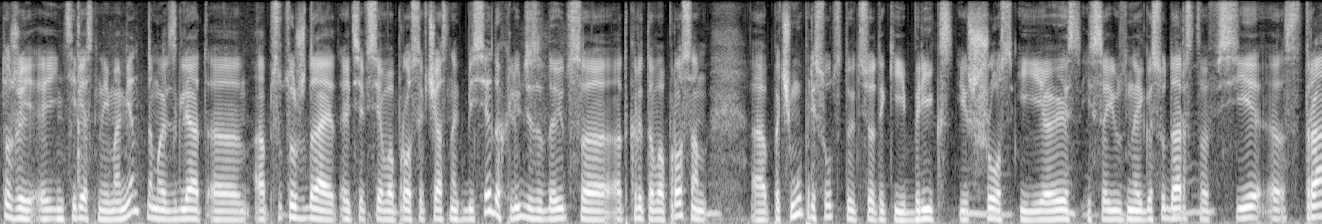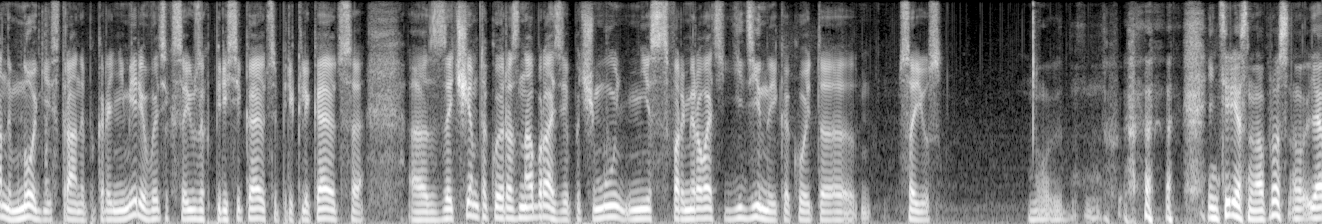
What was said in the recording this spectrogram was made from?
Тоже э, интересный момент, на мой взгляд, э, обсуждая эти все вопросы в частных беседах, люди задаются открыто вопросом, почему присутствуют все-таки и БРИКС, и ШОС, и ЕС, и союзные государства. Все страны, многие страны, по крайней мере, в этих союзах пересекаются, перекликаются. Зачем такое разнообразие? Почему не сформировать единый какой-то союз? Ну, интересный вопрос. Ну, я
